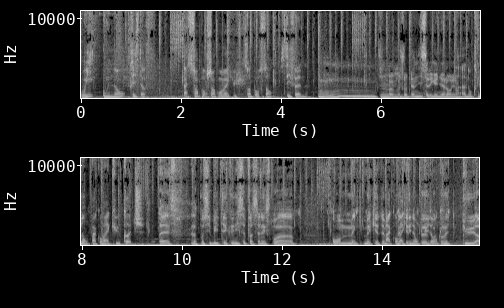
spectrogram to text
oui ou non, Christophe? À 100% convaincu. 100%. Stephen? Mmh, Mmh. moi, je vois bien Nice aller gagner à Lorient. Ah, donc non, pas convaincu. Coach Ben, la possibilité que Nice fasse un exploit, pour m'inquiète un Pas convaincu non peu, plus, pas donc. convaincu. Ah,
